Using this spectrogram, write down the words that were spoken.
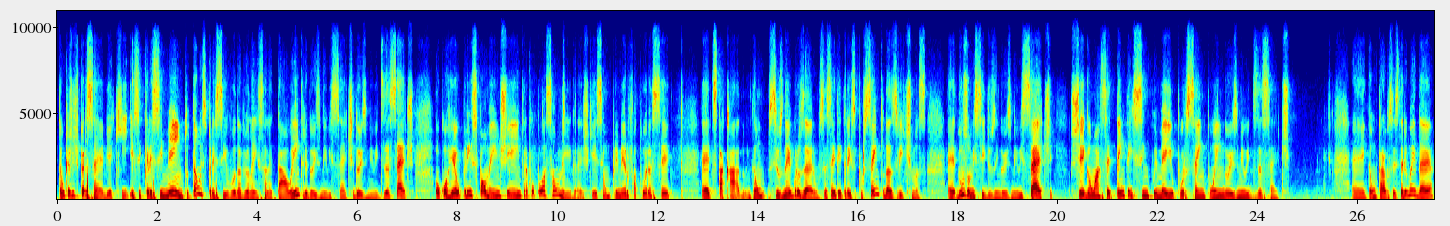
Então, o que a gente percebe é que esse crescimento tão expressivo da violência letal entre 2007 e 2017 ocorreu principalmente entre a população negra. Acho que esse é um primeiro fator a ser é, destacado. Então, se os negros eram 63% das vítimas é, dos homicídios em 2007, chegam a 75,5% em 2017. É, então, para vocês terem uma ideia,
